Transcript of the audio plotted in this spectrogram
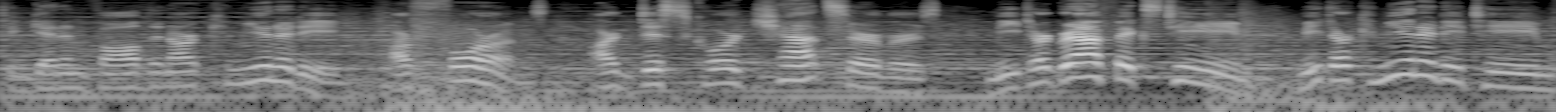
to get involved in our community, our forums, our Discord chat servers, meet our graphics team, meet our community team,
